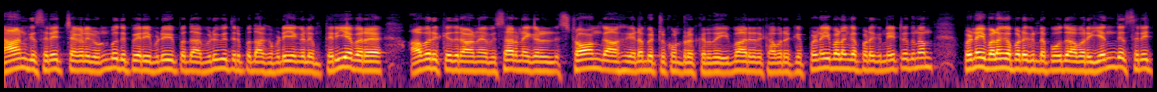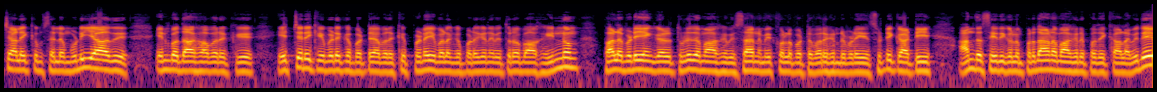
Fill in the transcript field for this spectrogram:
நான்கு சிறைச்சாலைகளில் ஒன்பது பேரை விடுவிப்பதாக விடுவித்திருப்பதாக விடயங்களும் தெரியவர அவருக்கு எதிரான விசாரணைகள் ஸ்ட்ராங்காக இடம்பெற்றுக் கொண்டிருக்கிறது. இவ்வாறு இருக்க அவருக்கு பிணை வழங்கப்படுகிற நேற்று தினம் பிணை வழங்கப்படுகின்ற போது அவர் எந்த சிறைச்சாலைக்கும் செல்ல முடியாது என்பதாக அவருக்கு எச்சரிக்கை விடுக்கப்பட்டு அவருக்கு பிணை வழங்கப்படுகின்றவை தொடர்பாக இன்னும் பல விடயங்கள் துரிதமாக விசாரணை மேற்கொள்ளப்பட்டு வருகின்ற விடையை சுட்டிக்காட்டி அந்த செய்திகளும் பிரதானமாக இருப்பதை காலம் இதே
